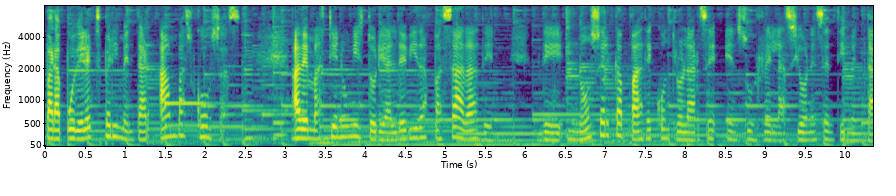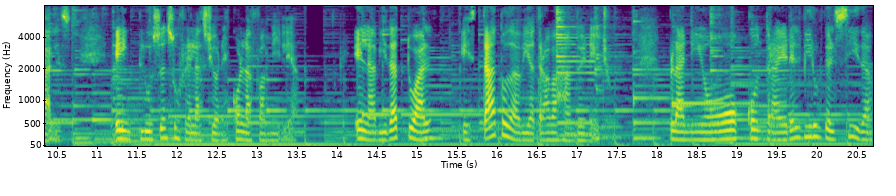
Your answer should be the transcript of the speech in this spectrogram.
para poder experimentar ambas cosas. Además tiene un historial de vidas pasadas de, de no ser capaz de controlarse en sus relaciones sentimentales e incluso en sus relaciones con la familia. En la vida actual está todavía trabajando en ello. Planeó contraer el virus del SIDA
